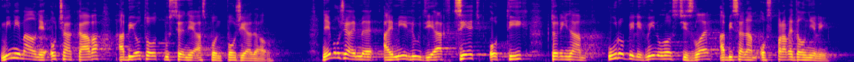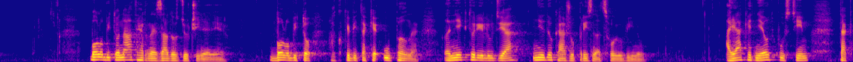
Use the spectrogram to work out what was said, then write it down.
minimálne očakáva, aby o to odpustenie aspoň požiadal. Nemôžeme aj my ľudia chcieť od tých, ktorí nám urobili v minulosti zle, aby sa nám ospravedlnili. Bolo by to nádherné zadosť učinenie. Bolo by to ako keby také úplné. Ale niektorí ľudia nedokážu priznať svoju vínu. A ja keď neodpustím, tak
